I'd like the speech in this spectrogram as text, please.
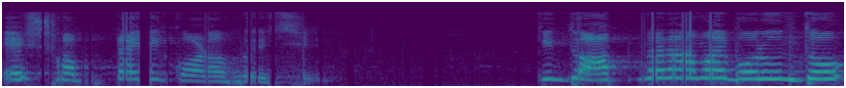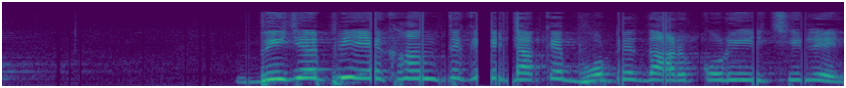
এ সবটাই করা হয়েছে। কিন্তু আপনারা আমায় বলুন তো, বিজেপি এখান থেকে যাকে ভোটে দাঁড় করিয়েছিলেন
